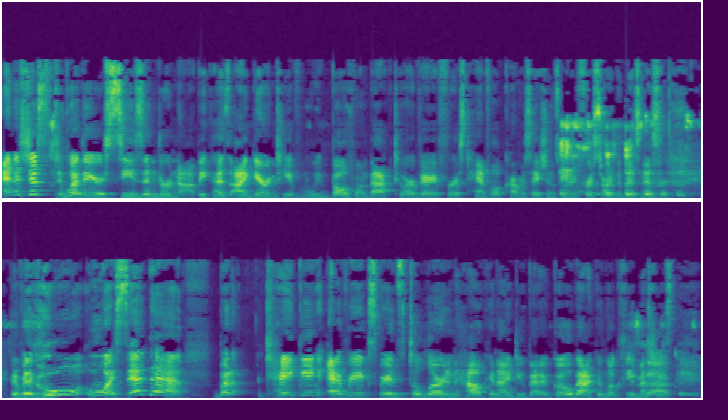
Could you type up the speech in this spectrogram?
and it's just whether you're seasoned or not because i guarantee if we both went back to our very first handful of conversations when we first started the business it'd be like oh oh i said that but taking every experience to learn and how can i do better go back and look through exactly. the messages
